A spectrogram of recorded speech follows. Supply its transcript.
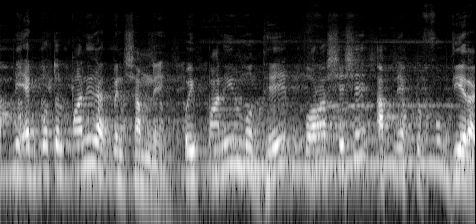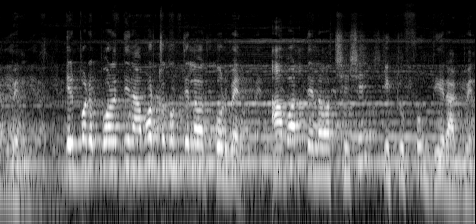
আপনি এক বোতল পানি রাখবেন সামনে। ওই পানির মধ্যে পড়া শেষে আপনি একটু ফুক দিয়ে রাখবেন। এরপরে পরের দিন আবার যখন তেলাওয়াত করবেন, আবার তেলাওয়াত শেষে একটু ফুক দিয়ে রাখবেন।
